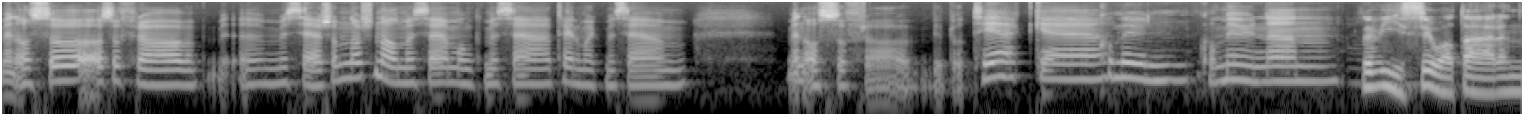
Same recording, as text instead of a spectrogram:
Men også altså fra eh, museer som Nasjonalmuseet, Munchmuseet, Telemarkmuseum. Men også fra biblioteket, Kommunen. kommunen. Det viser jo at det er en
